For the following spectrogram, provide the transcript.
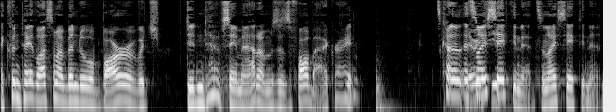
I couldn't tell you the last time I've been to a bar which didn't have Sam Adams as a fallback. Right? It's kind of it's a nice few. safety net. It's a nice safety net.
